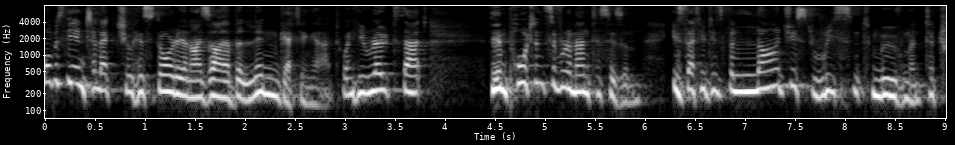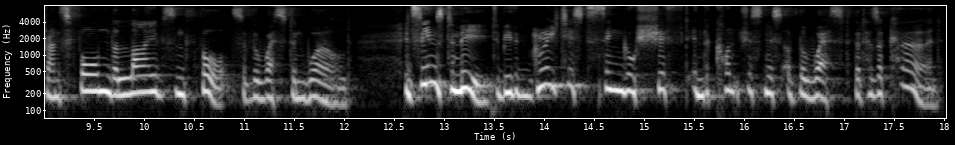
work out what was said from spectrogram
What was the intellectual historian Isaiah Berlin getting at when he wrote that the importance of Romanticism is that it is the largest recent movement to transform the lives and thoughts of the Western world? It seems to me to be the greatest single shift in the consciousness of the West that has occurred,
